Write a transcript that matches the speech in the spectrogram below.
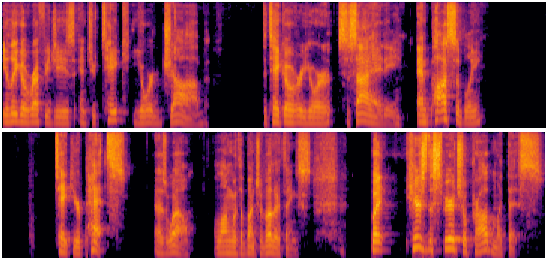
illegal refugees and to take your job, to take over your society, and possibly take your pets as well, along with a bunch of other things. But here's the spiritual problem with this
